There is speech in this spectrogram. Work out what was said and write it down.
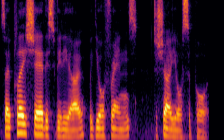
So please share this video with your friends to show your support.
